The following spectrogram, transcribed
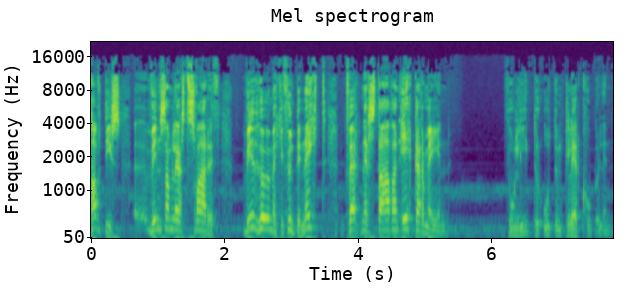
Hafdís, uh, vinsamlegast svarið. Við höfum ekki fundið neitt. Hvern er staðan ykkar megin? Þú lítur út um glerkúpulinn.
